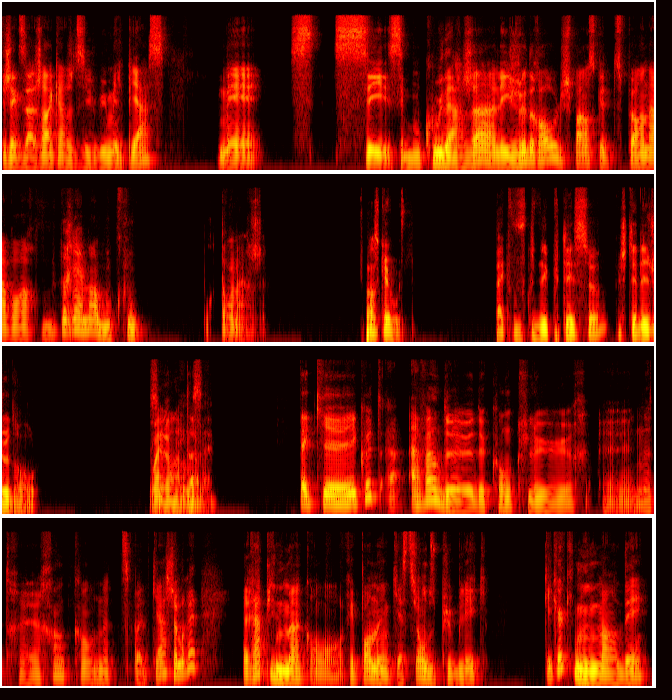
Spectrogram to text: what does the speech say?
j'exagère quand je dis 8000 pièces, mais c- c'est c'est beaucoup d'argent. Les jeux de rôle, je pense que tu peux en avoir vraiment beaucoup pour ton argent. Je pense que oui. Fait que vous écoutez ça, achetez des jeux de rôle. C'est Ouais, rentable. exact. Fait que, euh, écoute, avant de, conclure euh, notre rencontre, notre petit podcast, j'aimerais rapidement qu'on réponde à une question du public. Quelqu'un qui nous demandait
